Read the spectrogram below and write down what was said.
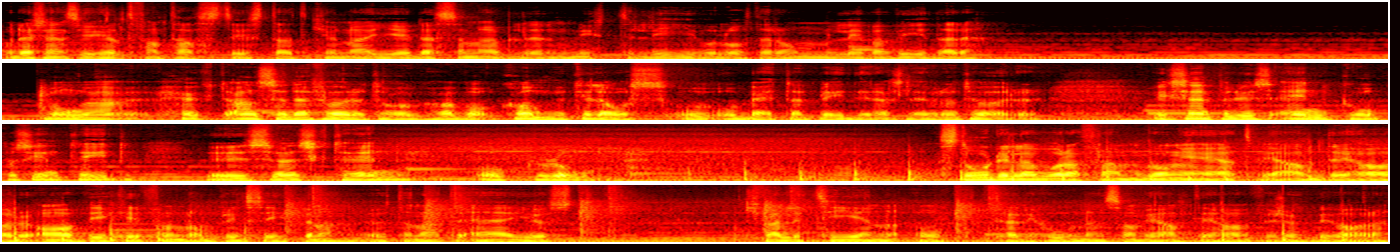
Och det känns ju helt fantastiskt att kunna ge dessa möbler nytt liv och låta dem leva vidare. Många högt ansedda företag har kommit till oss och bett att bli deras leverantörer. Exempelvis NK på sin tid, eh, Svensk Tenn och Rom. Stor del av våra framgångar är att vi aldrig har avvikit från de principerna utan att det är just kvaliteten och traditionen som vi alltid har försökt bevara.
